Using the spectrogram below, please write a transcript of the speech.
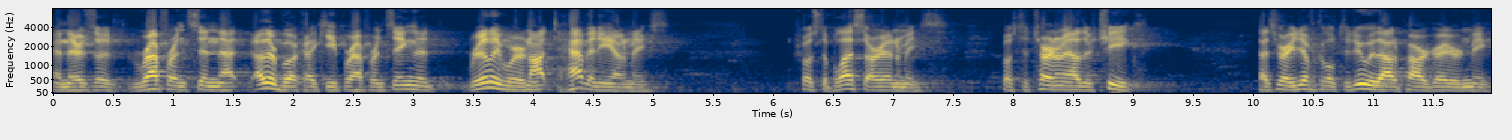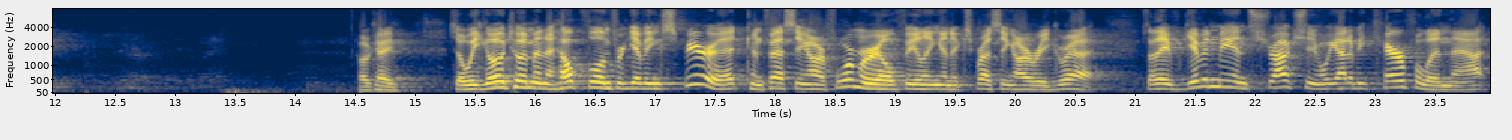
And there's a reference in that other book I keep referencing that really we're not to have any enemies. We're supposed to bless our enemies, we're supposed to turn another cheek. That's very difficult to do without a power greater than me. Okay, so we go to him in a helpful and forgiving spirit, confessing our former ill feeling and expressing our regret. So they've given me instruction. We got to be careful in that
